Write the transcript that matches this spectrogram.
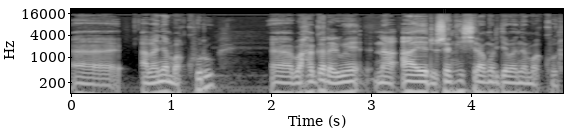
eh, abanyamakuru eh, bahagarariwe na ARG nk'ishyirahamwe ry'abanyamakuru.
